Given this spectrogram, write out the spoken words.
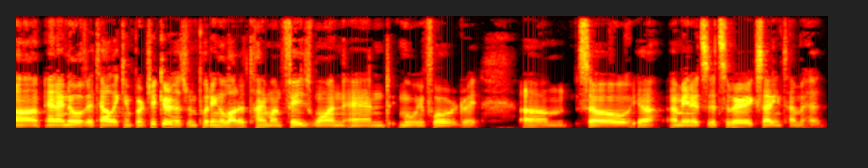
Uh, and I know Vitalik in particular has been putting a lot of time on phase one and moving forward, right? Um, so yeah, I mean, it's, it's a very exciting time ahead.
